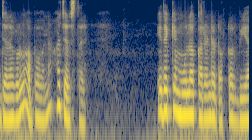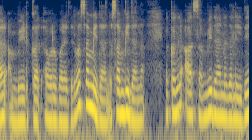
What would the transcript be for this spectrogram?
ಜನಗಳು ಹಬ್ಬವನ್ನು ಆಚರಿಸ್ತಾರೆ ಇದಕ್ಕೆ ಮೂಲ ಕಾರಣ ಡಾಕ್ಟರ್ ಬಿ ಆರ್ ಅಂಬೇಡ್ಕರ್ ಅವರು ಬರೆದಿರುವ ಸಂವಿಧಾನ ಸಂವಿಧಾನ. ಯಾಕಂದರೆ ಆ ಸಂವಿಧಾನದಲ್ಲಿ ಇದೆ,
